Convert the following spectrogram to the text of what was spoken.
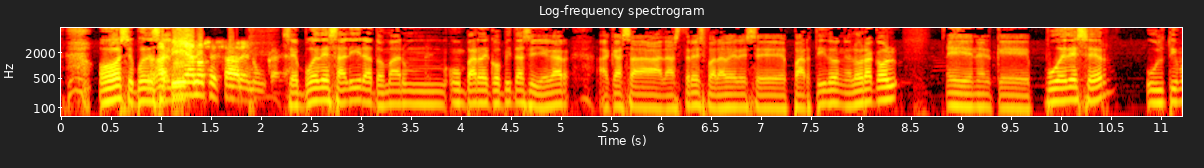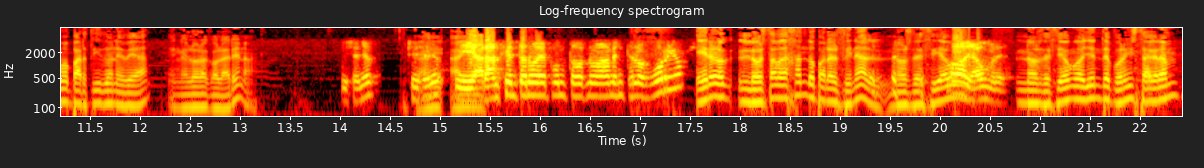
o se puede salir. ya no se sale nunca. Se puede salir a tomar un, par de copitas y llegar a casa a las 3 para ver ese partido en el Oracle, eh, en el que puede ser último partido NBA en el Oracle Arena. Sí, señor. ¿Y harán 109 puntos nuevamente los Warriors? Era lo, estaba dejando para el final. Nos decía un, nos decía un oyente por Instagram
